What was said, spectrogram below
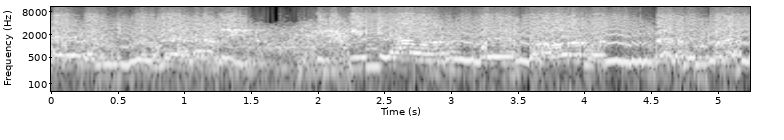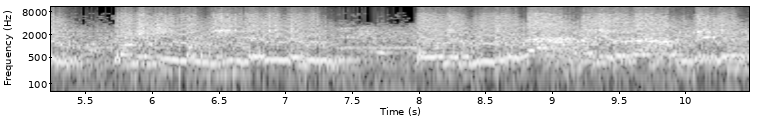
katika nchi za ulaya na amerika usifikirie hawa wazungu wanajua hawa watu walevi baadhi wanalewa wameshindwa kulinda pesa wamekulewa sana wanalewa sana kupita kiasi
